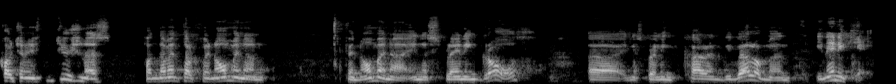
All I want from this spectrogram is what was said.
culture and institution as fundamental phenomenon phenomena in explaining growth, uh, in explaining current development in any case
